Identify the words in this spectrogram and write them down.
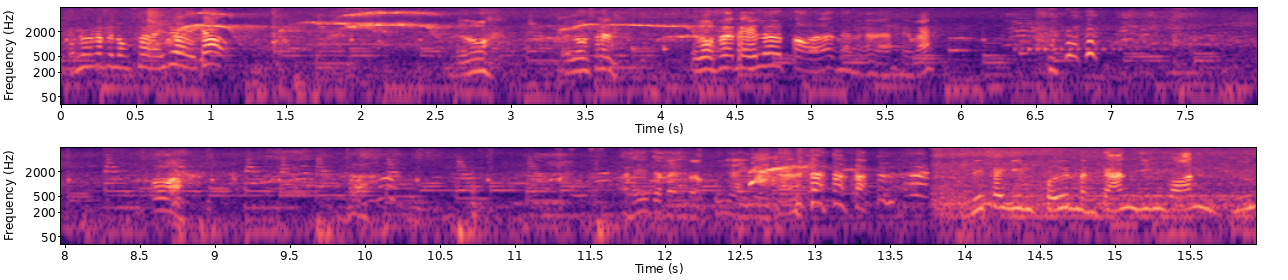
ไปนู้นแล้วไปลงสไลเดอร์อีกแล้วไปลงไปลงสไลไปลงสไลเดอร์ต่อแล้วนั่นๆเห็นไหม โอ้อันนี้จะเป็นแบบผู้ใหญ่เหมือนกัน นี่ก็ยิงปืนเหมือนกัน ยิงบอลยิง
